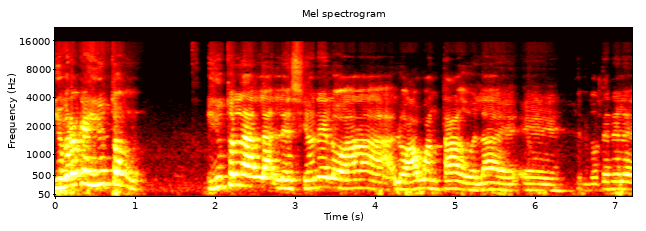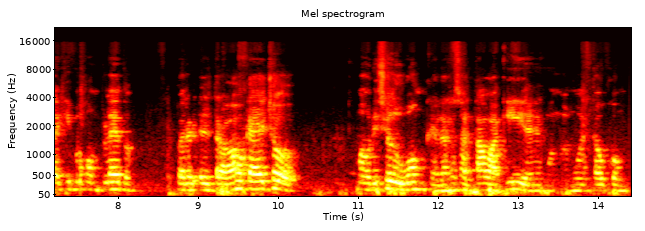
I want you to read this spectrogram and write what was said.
Yo creo que Houston, Houston las lesiones lo ha, lo ha aguantado, ¿verdad? Eh, eh, no tener el equipo completo. Pero el, trabajo que ha hecho Mauricio Dubón, que le ha resaltado aquí cuando hemos estado con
